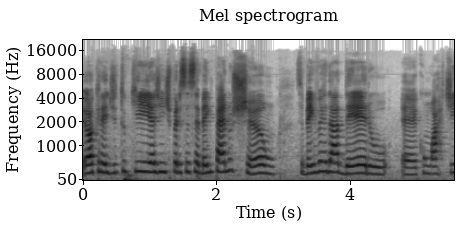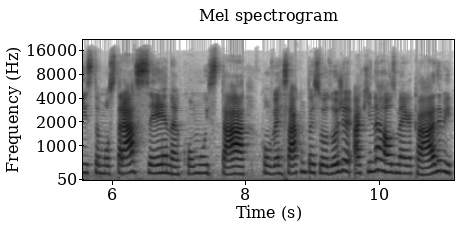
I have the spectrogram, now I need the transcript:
eu acredito que a gente precisa ser bem pé no chão, ser bem verdadeiro é, com o artista, mostrar a cena, como está, conversar com pessoas. Hoje, aqui na House Mega Academy,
